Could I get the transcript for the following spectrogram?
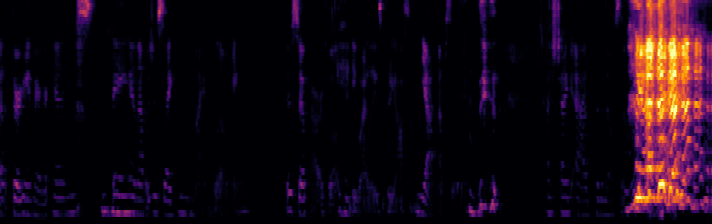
that Thirty Americans Mhm. thing, and that was just like mind blowing. It was so powerful. Kehinde Wiley is pretty awesome. Yeah, absolutely. Hashtag ad for the Nelson. yeah.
